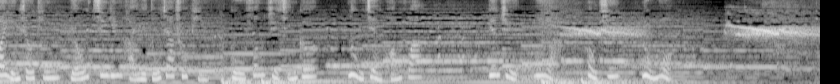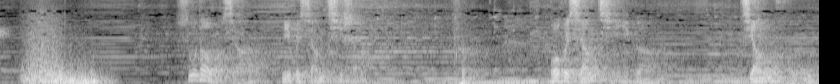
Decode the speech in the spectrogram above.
欢迎收听由金鹰海域独家出品古风剧情歌《怒剑狂花》，编剧妮雅，后期陆墨。说到武侠，你会想起什么？哼，我会想起一个江湖。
